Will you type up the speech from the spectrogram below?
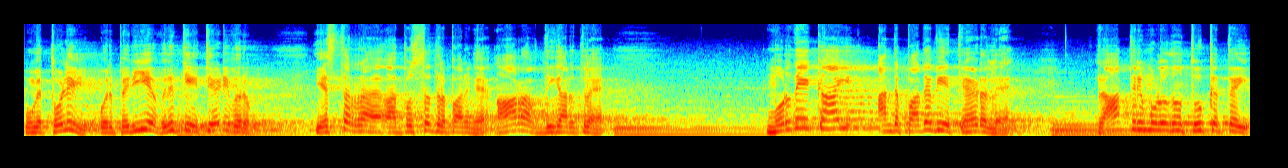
உங்கள் தொழில் ஒரு பெரிய விருத்தியை தேடி வரும். எஸ்தர் புஸ்தகத்தில் பாருங்கள் ஆறாம் அதிகாரத்தில் முருதைக்காய் அந்த பதவியை தேடலை. ராத்திரி முழுதும் தூக்கத்தை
